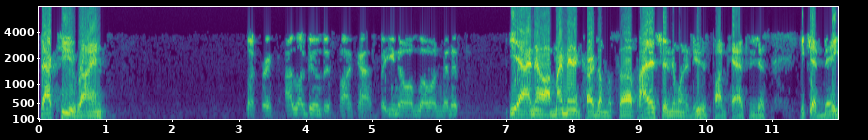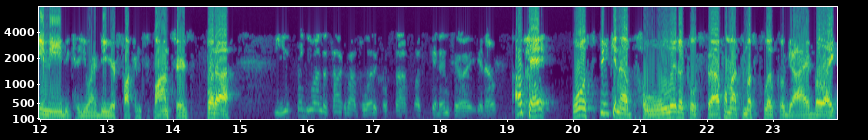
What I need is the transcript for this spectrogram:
Back to you, Ryan. Look, Rick, I love doing this podcast, but you know I'm low on minutes. Yeah, I know. My minute card's almost up. I actually didn't want to do this podcast. It's just you kept begging me because you want to do your fucking sponsors. But uh, You said you wanted to talk about political stuff. Let's get into it, you know? okay. Well, speaking of political stuff, I'm not the most political guy, but like,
